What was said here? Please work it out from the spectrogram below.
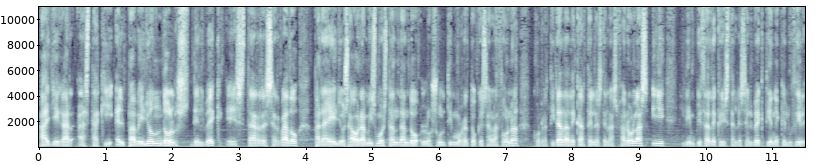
a llegar hasta aquí. El pabellón Dolls del BEC está reservado para ellos. Ahora mismo están dando los últimos retoques a la zona con retirada de carteles de las farolas y limpieza de cristales. El BEC tiene que lucir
